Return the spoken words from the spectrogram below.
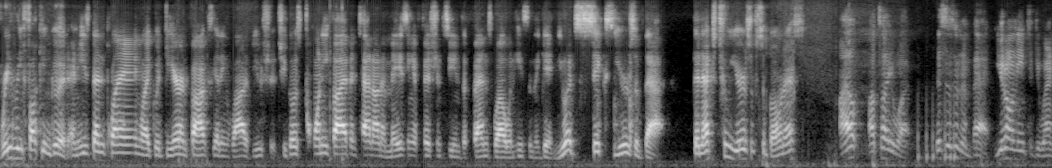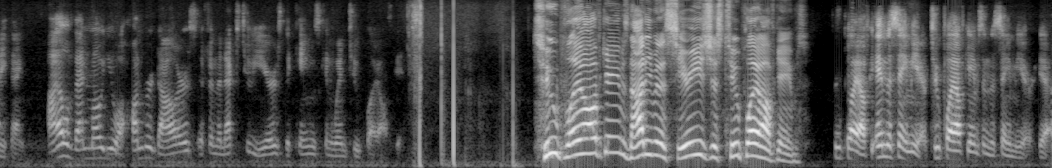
really fucking good, and he's been playing like with De'Aaron Fox getting a lot of usage. He goes twenty five and ten on amazing efficiency and defends well when he's in the game. You had six years of that. The next two years of Sabonis, I'll I'll tell you what. This isn't a bet. You don't need to do anything. I'll Venmo you a hundred dollars if in the next two years the Kings can win two playoff games. Two playoff games, not even a series, just two playoff games. Two playoff in the same year. Two playoff games in the same year. Yeah.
